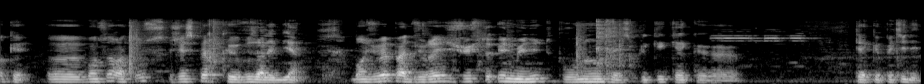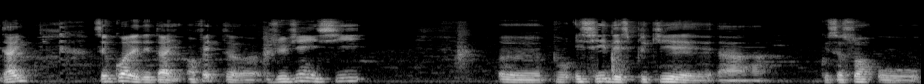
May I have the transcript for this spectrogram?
Ok, euh, bonsoir à tous, j'espère que vous allez bien. Bon, je vais pas durer juste une minute pour nous expliquer quelques, quelques petits détails. C'est quoi les détails? En fait, euh, je viens ici euh, pour essayer d'expliquer que ce soit aux,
